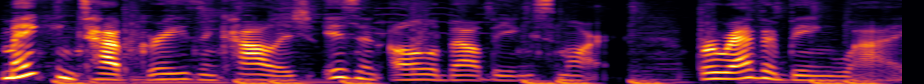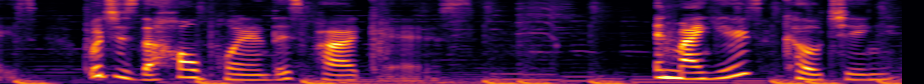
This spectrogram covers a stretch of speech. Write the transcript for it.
Making top grades in college isn't all about being smart, but rather being wise, which is the whole point of this podcast. In my years of coaching,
